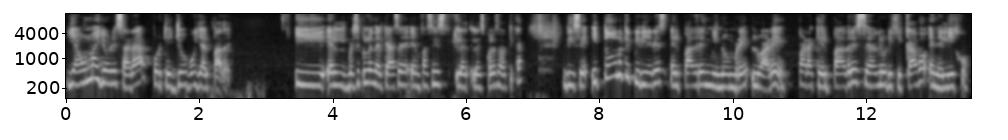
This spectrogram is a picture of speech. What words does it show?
y aún mayores hará porque yo voy al Padre. Y el versículo en el que hace énfasis la, la, escuela sabática dice, y todo lo que pidieres el Padre en mi nombre, lo haré, para que el Padre sea glorificado en el Hijo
